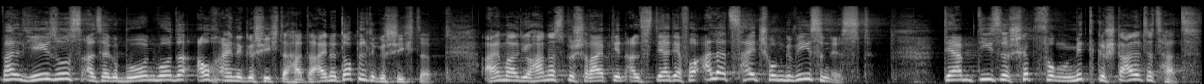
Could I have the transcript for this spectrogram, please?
weil Jesus, als er geboren wurde, auch eine Geschichte hatte, eine doppelte Geschichte. Einmal Johannes beschreibt ihn als der, der vor aller Zeit schon gewesen ist, der diese Schöpfung mitgestaltet hat.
